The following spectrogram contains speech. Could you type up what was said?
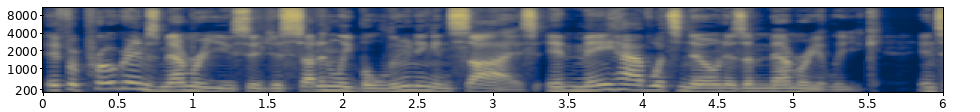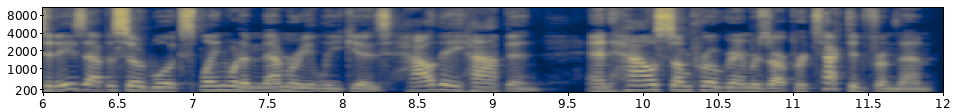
If a program's memory usage is suddenly ballooning in size, it may have what's known as a memory leak. In today's episode, we'll explain what a memory leak is, how they happen, and how some programmers are protected from them,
